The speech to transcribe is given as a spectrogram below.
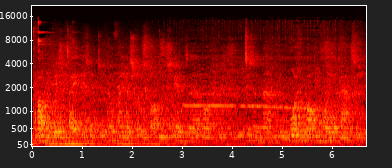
Vooral in deze tijd is het natuurlijk heel fijn dat zoiets georganiseerd uh, wordt. Het is een mooi gebouw, een mooie locatie.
